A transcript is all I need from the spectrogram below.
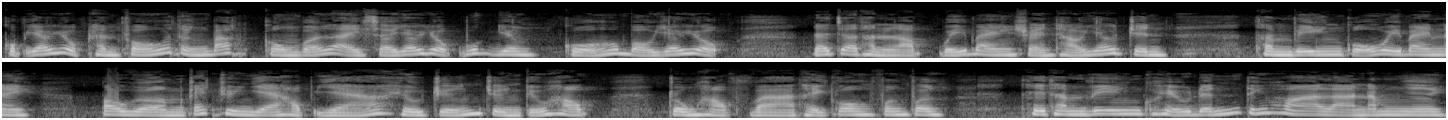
Cục Giáo dục thành phố Tân Bắc cùng với lại Sở Giáo dục Quốc dân của Bộ Giáo dục đã cho thành lập Ủy ban soạn thảo giáo trình. Thành viên của ủy ban này bao gồm các chuyên gia học giả, hiệu trưởng trường tiểu học, trung học và thầy cô vân vân. Thì thành viên hiệu đính tiếng Hoa là 5 người,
